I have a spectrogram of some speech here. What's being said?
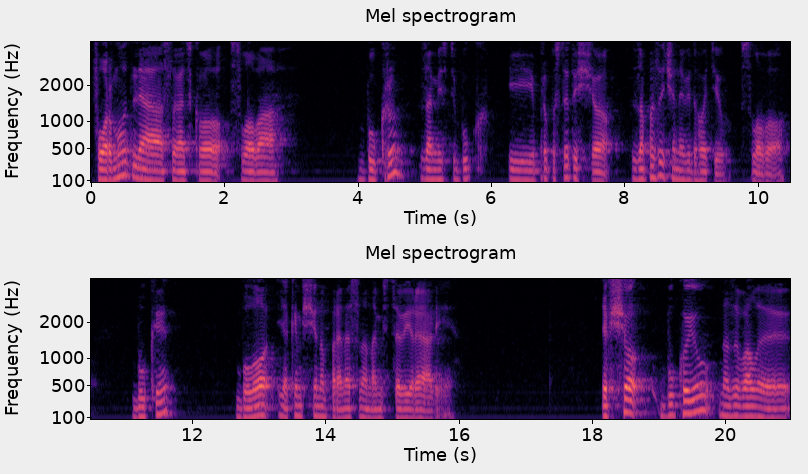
форму для слов'янського слова букр замість бук, і припустити, що запозичене від готів слово буки було якимсь чином перенесено на місцеві реалії. Якщо букою називали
